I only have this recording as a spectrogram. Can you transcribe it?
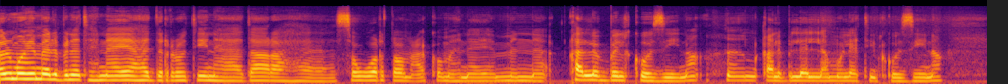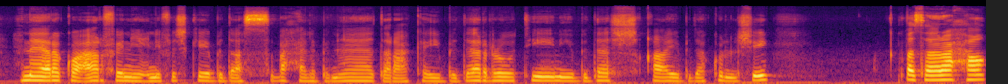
المهم البنات هنايا هذا الروتين هذا راه صورته معكم هنايا من قلب الكوزينة. نقلب لاله مولاتي الكوزينة. هنايا راكو عارفين يعني فاش كيبدا الصباح البنات راه كيبدا الروتين يبدا الشقا يبدا كل شيء. فصراحه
